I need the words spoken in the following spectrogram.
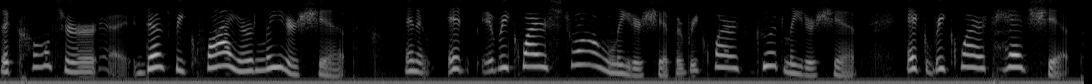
the culture uh, does require leadership and it, it, it requires strong leadership it requires good leadership it requires headship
